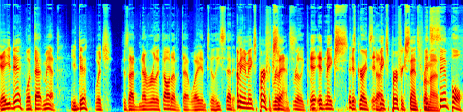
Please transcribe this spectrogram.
Yeah, you did. what that meant, You did. which because I'd never really thought of it that way until he said it. I mean, it makes perfect It's really- sense. really cool. It, it makes It's it- great Stuff. It makes perfect sense from it's a simple.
